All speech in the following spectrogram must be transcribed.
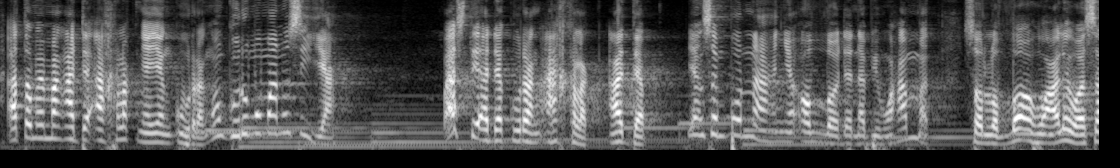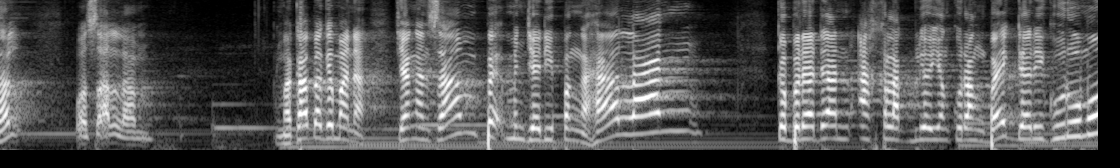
atau memang ada akhlaknya yang kurang. Oh, gurumu manusia. Pasti ada kurang akhlak, adab. Yang sempurna hanya Allah dan Nabi Muhammad Sallallahu Alaihi Wasallam. Maka bagaimana? Jangan sampai menjadi penghalang keberadaan akhlak beliau yang kurang baik dari gurumu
